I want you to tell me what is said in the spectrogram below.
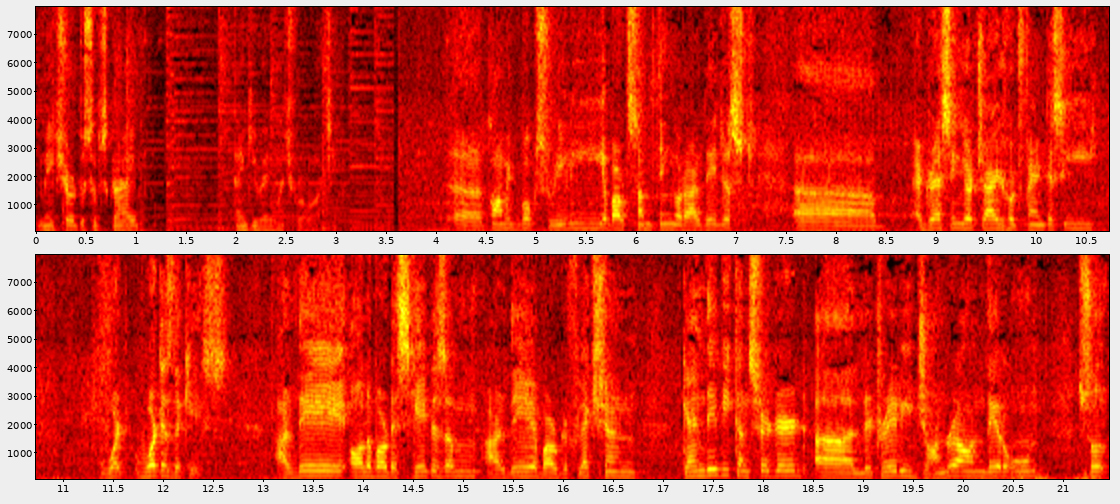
Make sure to subscribe. Thank you very much for watching. Uh, comic books really about something, or are they just uh, addressing your childhood fantasy? What What is the case? Are they all about escapism? Are they about reflection? Can they be considered a literary genre on their own? So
